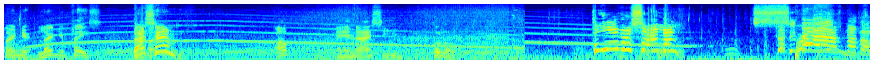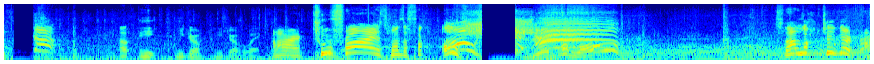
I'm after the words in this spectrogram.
Learn your learn your place. That's him. Oh, and I see you. Pull over. Pull over, Simon. Surprise, motherfucker! Oh, he he drove he drove away. All right, two fries, motherfucker. Oh, oh shit. Hello? It's not looking too good, bro.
